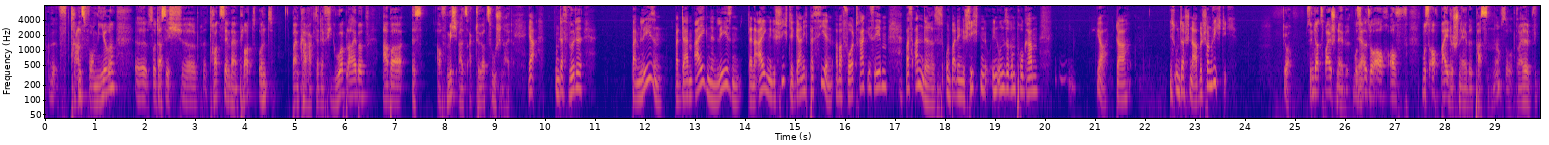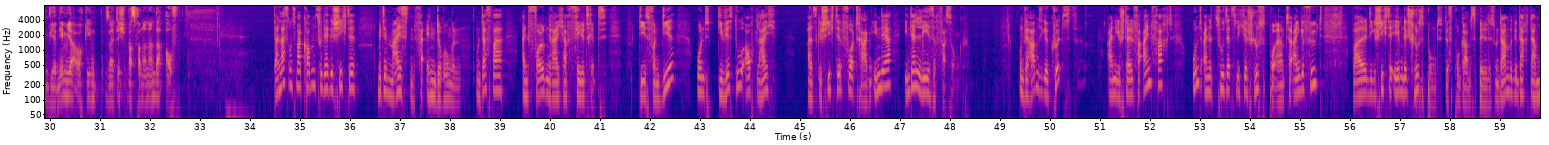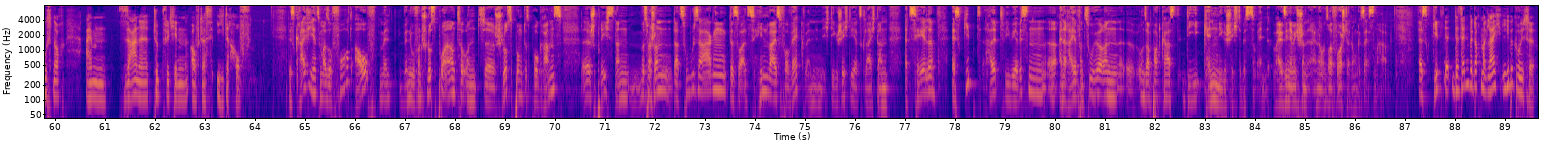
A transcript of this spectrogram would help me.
transformiere, äh, dass ich äh, trotzdem beim Plot und beim Charakter der Figur bleibe, aber es auf mich als Akteur zuschneide. Ja, und das würde beim Lesen bei deinem eigenen Lesen, deiner eigenen Geschichte gar nicht passieren. Aber Vortrag ist eben was anderes. Und bei den Geschichten in unserem Programm, ja, da ist unser Schnabel schon wichtig. Ja, sind ja zwei Schnäbel. Muss ja. also auch auf, muss auf beide Schnäbel passen, ne? So, weil wir nehmen ja auch gegenseitig was voneinander auf. Dann lass uns mal kommen zu der Geschichte mit den meisten Veränderungen. Und das war ein folgenreicher Fehltritt. Die ist von dir und die wirst du auch gleich als Geschichte vortragen in der, in der Lesefassung. Und wir haben sie gekürzt einige Stellen vereinfacht und eine zusätzliche Schlusspointe eingefügt, weil die Geschichte eben den Schlusspunkt des Programms bildet. Und da haben wir gedacht, da muss noch ein Sahnetüpfelchen auf das i drauf. Das greife ich jetzt mal sofort auf. Wenn, wenn du von Schlusspointe und äh, Schlusspunkt des Programms äh, sprichst, dann muss man schon dazu sagen, das so als Hinweis vorweg, wenn ich die Geschichte jetzt gleich dann erzähle. Es gibt halt, wie wir wissen, äh, eine Reihe von Zuhörern äh, unserem Podcast, die kennen die Geschichte bis zum Ende, weil sie nämlich schon in einer unserer Vorstellungen gesessen haben. Es gibt. Da senden wir doch mal gleich liebe Grüße.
